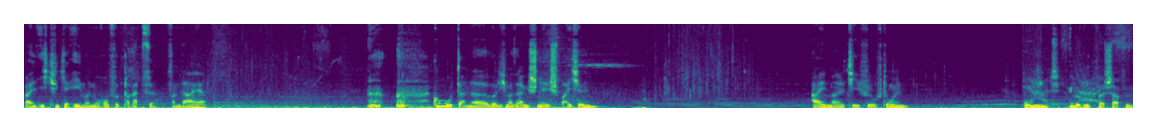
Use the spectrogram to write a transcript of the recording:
Weil ich krieg ja immer nur auf Pratze. Von daher... Gut, dann äh, würde ich mal sagen, schnell speicheln. Einmal Tiefluft holen. Und Überblick verschaffen.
